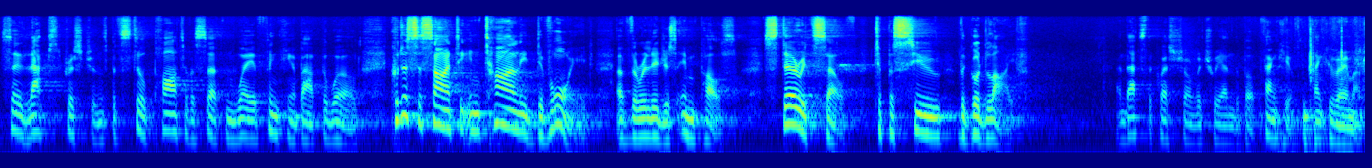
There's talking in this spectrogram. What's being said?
So lapsed Christians, but still part of a certain way of thinking about the world. Could a society entirely devoid of the religious impulse stir itself to pursue the good life? And that's the question on which we end the book. Thank you. Thank you very much.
